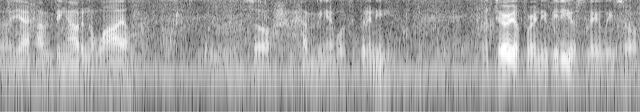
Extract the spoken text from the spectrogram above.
Uh, yeah, I haven't been out in a while, so I haven't been able to put any material for any videos lately. So,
